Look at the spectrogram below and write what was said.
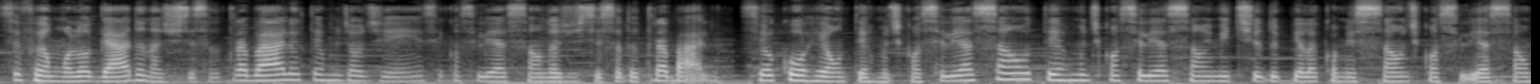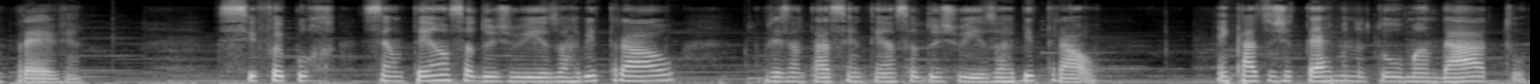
se foi homologado na Justiça do Trabalho, o termo de audiência e conciliação da Justiça do Trabalho. Se ocorreu um termo de conciliação, o termo de conciliação emitido pela Comissão de Conciliação Prévia. Se foi por sentença do juízo arbitral, apresentar a sentença do juízo arbitral. Em caso de término do mandato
